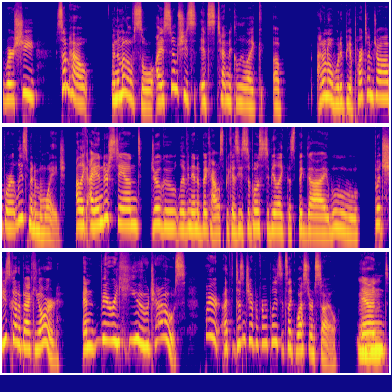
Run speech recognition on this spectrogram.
where she somehow, in the middle of Seoul, I assume she's, it's technically like a, I don't know, would it be a part time job or at least minimum wage? I like, I understand Jogu living in a big house because he's supposed to be like this big guy, woo woo. But she's got a backyard and very huge house. Fire, doesn't she have a fireplace? It's like Western style. Mhm, And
